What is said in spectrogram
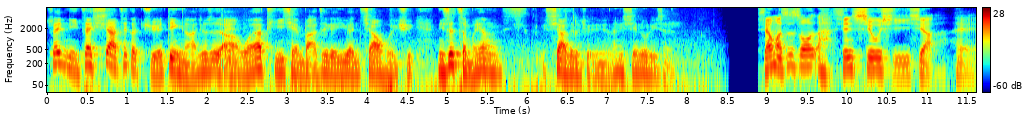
所以你在下这个决定啊，就是啊，我要提前把这个医院交回去，你是怎么样下这个决定的？那个心路历程？想法是说啊，先休息一下，嘿，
